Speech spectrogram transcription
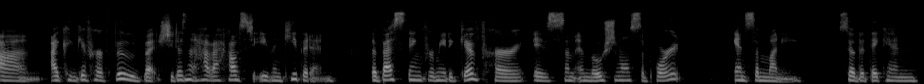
um, I can give her food, but she doesn't have a house to even keep it in. The best thing for me to give her is some emotional support and some money so that they can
